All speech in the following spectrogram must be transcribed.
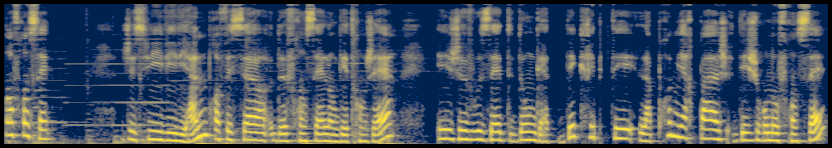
en français. Je suis Viviane, professeure de français langue étrangère, et je vous aide donc à décrypter la première page des journaux français,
